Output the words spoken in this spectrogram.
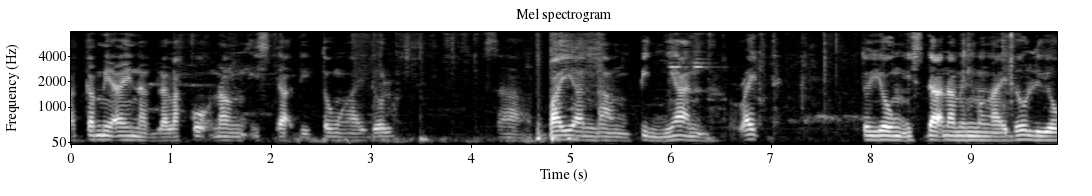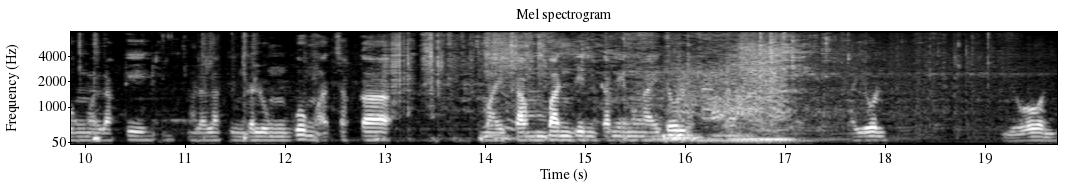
At kami ay naglalako ng isda dito mga idol. Sa bayan ng Pinyan. Right? Ito yung isda namin mga idol. Yung malaki, malalaking galunggong at saka may tamban din kami mga idol. Ayun. Yun.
